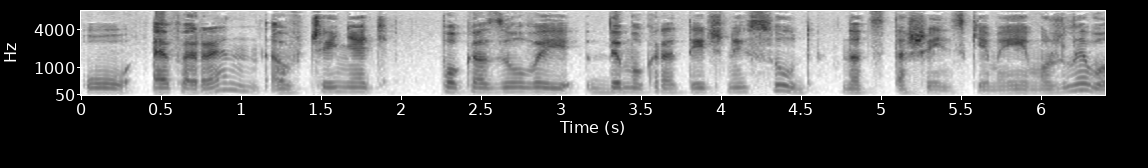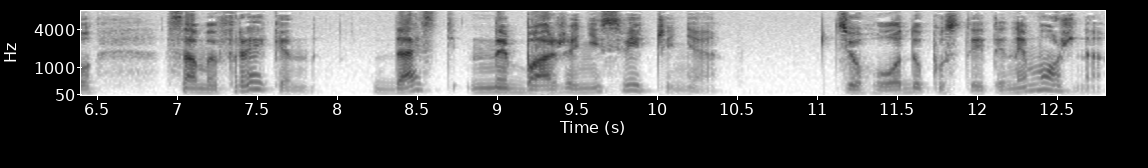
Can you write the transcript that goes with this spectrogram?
у ФРН вчинять показовий демократичний суд над Сташинським і, можливо, саме Фрекен дасть небажані свідчення. Цього допустити не можна.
